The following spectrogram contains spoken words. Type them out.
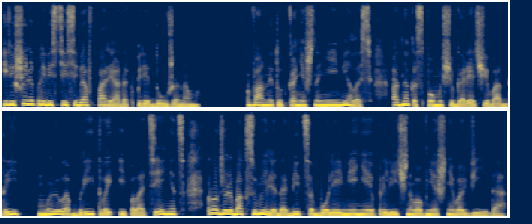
и решили привести себя в порядок перед ужином. Ванны тут, конечно, не имелось, однако с помощью горячей воды мыло, бритвы и полотенец, Роджер и Бак сумели добиться более-менее приличного внешнего вида.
